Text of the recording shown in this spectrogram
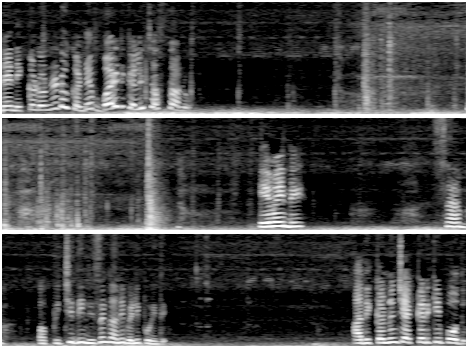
నేను ఇక్కడ ఉండడం కంటే బయటికి వెళ్ళి చేస్తాను. ఏమైంది? శామ్ ఆ పిచ్చిది నిజంగానే వెళ్ళిపోయింది. అది ఇక్కడి నుంచి ఎక్కడికి పోదు.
